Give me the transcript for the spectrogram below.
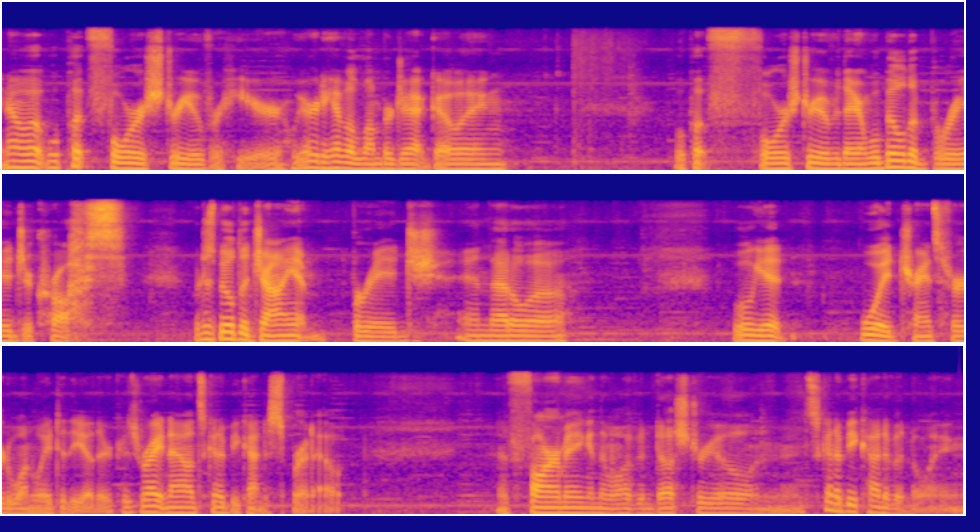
You know what, we'll put forestry over here. We already have a lumberjack going. We'll put forestry over there, and we'll build a bridge across. We'll just build a giant bridge, and that'll, uh, we'll get wood transferred one way to the other, because right now it's going to be kind of spread out. And farming, and then we'll have industrial, and it's going to be kind of annoying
